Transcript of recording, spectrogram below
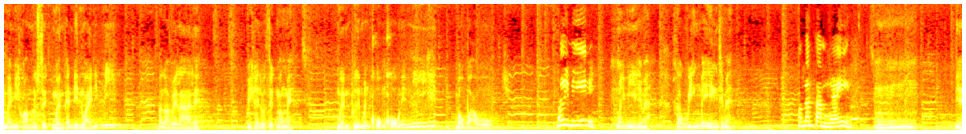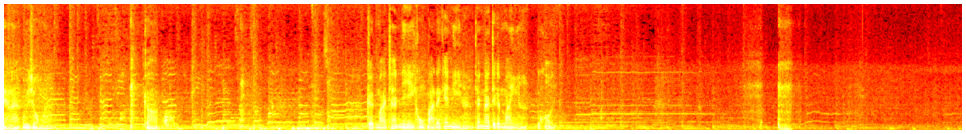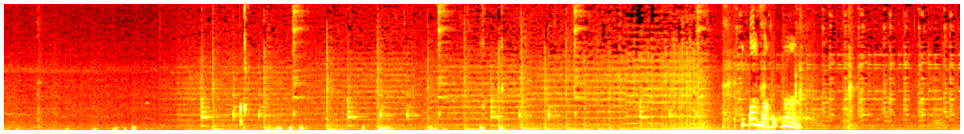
มมีความรู้สึกเหมือนแผ่นดินไหวนิดๆตลอดเวลาเลย มีใครรู้สึกบ้างไหม เหมือนพื้นมันโค้งโค้งๆนิดๆเบาไม่มีๆ ไม่มีใช่ไหมเราวิ่งไปเองใช่ไหม ความดันต่ำไง อืมแย่แล้วคุณผู้ชมฮะก็ เกิดมาชาตินี้คงปาได้แค่นี้ฮะชาติหน้าเจอกันใหม่ฮะ ทุกคน พี่ป้อมสามหกห้า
